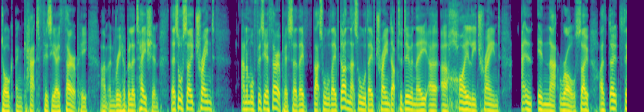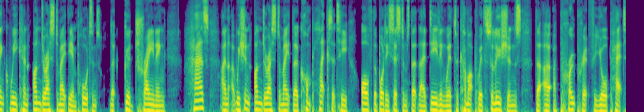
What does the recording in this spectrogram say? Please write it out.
dog and cat physiotherapy um, and rehabilitation. There's also trained animal physiotherapists. So they've that's all they've done. That's all they've trained up to do, and they uh, are highly trained in, in that role. So I don't think we can underestimate the importance that good training has, and we shouldn't underestimate the complexity of the body systems that they're dealing with to come up with solutions that are appropriate for your pet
